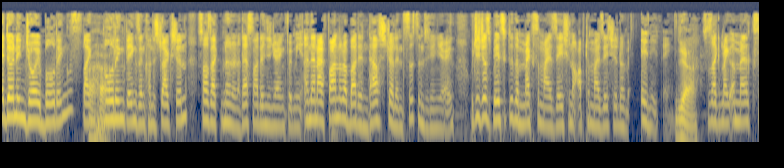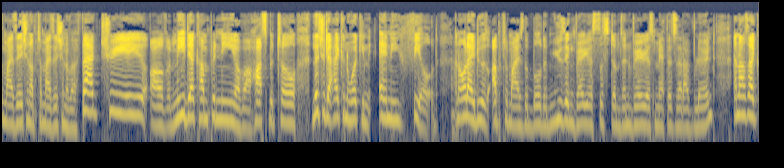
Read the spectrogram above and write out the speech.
I don't enjoy buildings, like Uh-huh. building things and construction. So I was like, no, no, no, that's not engineering for me. And then I found out about industrial and systems engineering, which is just basically the maximization or optimization of anything. Yeah. So it's like a maximization, optimization of a factory, of a media company, of a hospital. Literally, I can work in any field. And all I do is optimize the building using various systems and various methods that I've learned. And I was like,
